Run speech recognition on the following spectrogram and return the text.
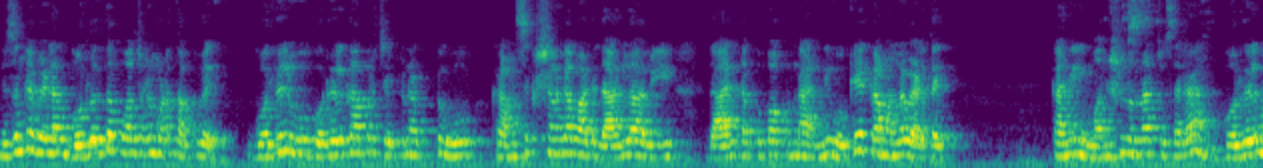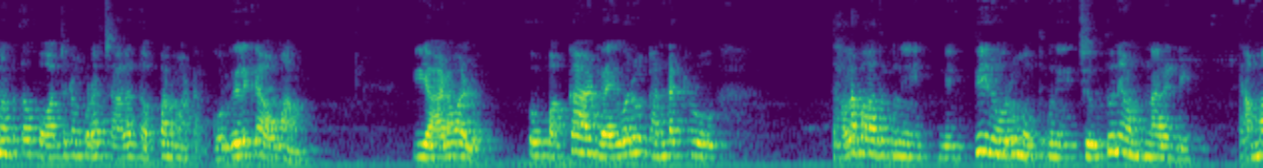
నిజంగా వీళ్ళని గొర్రెలతో పోల్చడం కూడా తక్కువే. గొర్రెలు గొర్రెల కాపరి చెప్పినట్టు క్రమశిక్షణగా వాటి దారిలో అవి దారి తప్పుకోకుండా అన్నీ ఒకే క్రమంలో పెడతాయి కానీ మనుషులు ఉన్నారు చూసారా? గొర్రెల మందతో పోల్చడం కూడా చాలా తప్పు అనమాట గొర్రెలకే అవమానం. ఈ ఆడవాళ్ళు ఓ పక్క డ్రైవరు కండక్టరు తల బాదుకుని నెత్తి నోరు మొత్తుకుని చెబుతూనే ఉంటున్నారండి. అమ్మ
